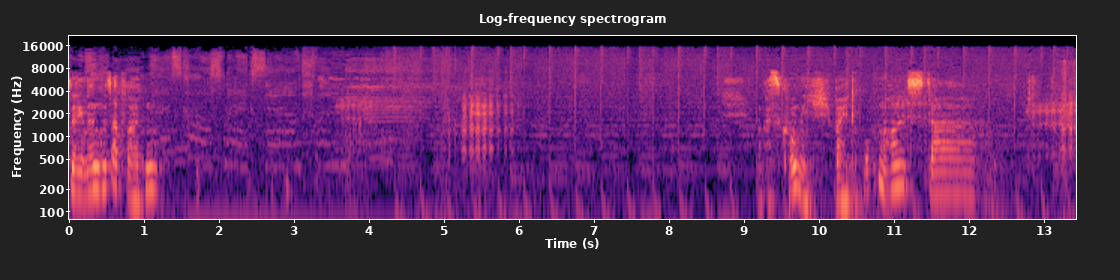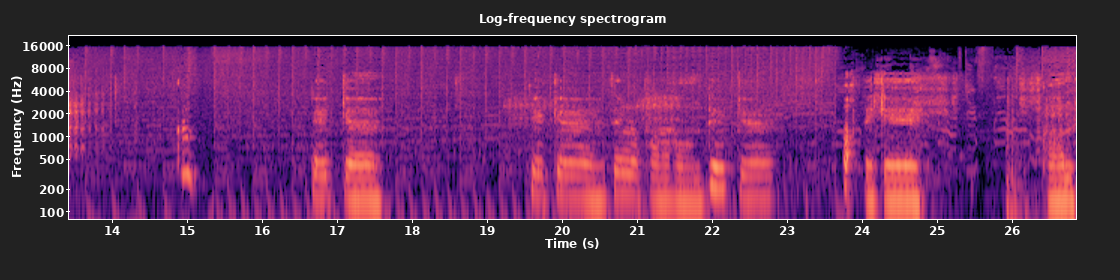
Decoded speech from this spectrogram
So, wir müssen kurz abwarten. Aber ist komisch. Bei Tropenholz, da... Komm. Bitte. Bitte. Will nur paar haben. Bitte. Ach, bitte. Komm.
